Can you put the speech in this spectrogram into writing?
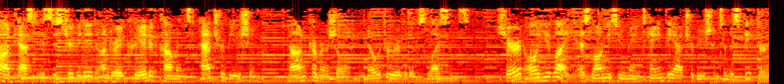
Podcast is distributed under a Creative Commons Attribution, Non-Commercial, No Derivatives license. Share it all you like as long as you maintain the attribution to the speaker,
